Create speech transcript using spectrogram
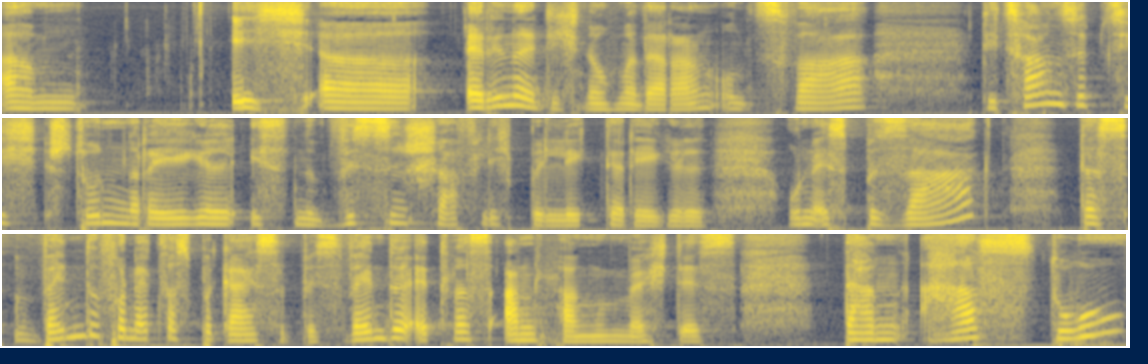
ähm, ich äh, erinnere dich nochmal daran, und zwar, die 72-Stunden-Regel ist eine wissenschaftlich belegte Regel. Und es besagt, dass wenn du von etwas begeistert bist, wenn du etwas anfangen möchtest, dann hast du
